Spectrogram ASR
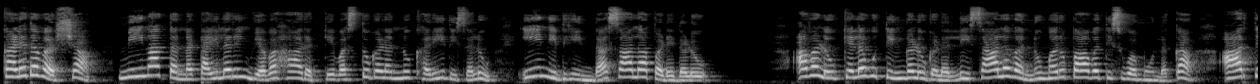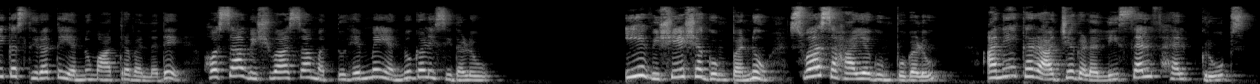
ಕಳೆದ ವರ್ಷ ಮೀನಾ ತನ್ನ ಟೈಲರಿಂಗ್ ವ್ಯವಹಾರಕ್ಕೆ ವಸ್ತುಗಳನ್ನು ಖರೀದಿಸಲು ಈ ನಿಧಿಯಿಂದ ಸಾಲ ಪಡೆದಳು. ಅವಳು ಕೆಲವು ತಿಂಗಳುಗಳಲ್ಲಿ ಸಾಲವನ್ನು ಮರುಪಾವತಿಸುವ ಮೂಲಕ ಆರ್ಥಿಕ ಸ್ಥಿರತೆಯನ್ನು ಮಾತ್ರವಲ್ಲದೆ ಹೊಸ ವಿಶ್ವಾಸ ಮತ್ತು ಹೆಮ್ಮೆಯನ್ನು ಗಳಿಸಿದಳು. ಈ ವಿಶೇಷ ಗುಂಪನ್ನು ಸ್ವಸಹಾಯ ಗುಂಪುಗಳು, ಅನೇಕ ರಾಜ್ಯಗಳಲ್ಲಿ ಸೆಲ್ಫ್ ಹೆಲ್ಪ್ ಗ್ರೂಪ್ಸ್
